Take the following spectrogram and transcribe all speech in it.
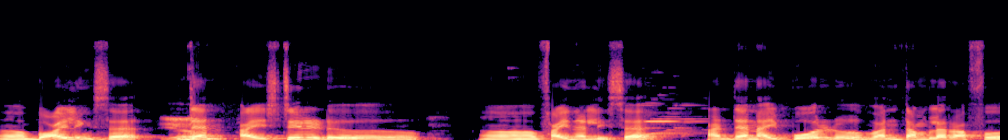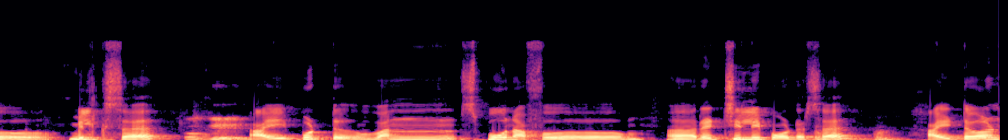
uh, boiling, sir. Yeah. Then I stirred uh, uh, finally, sir, and then I poured one tumbler of uh, milk, sir. Okay. I put one spoon of uh, uh, red chili powder, sir. I turn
